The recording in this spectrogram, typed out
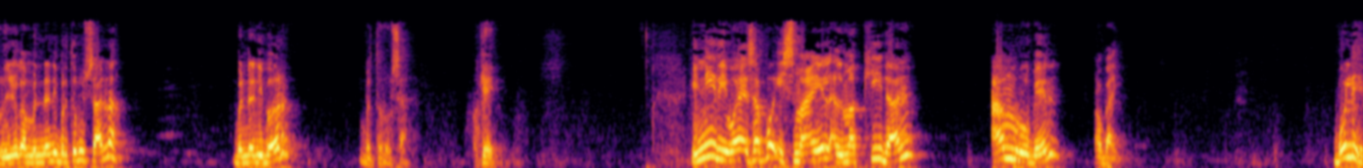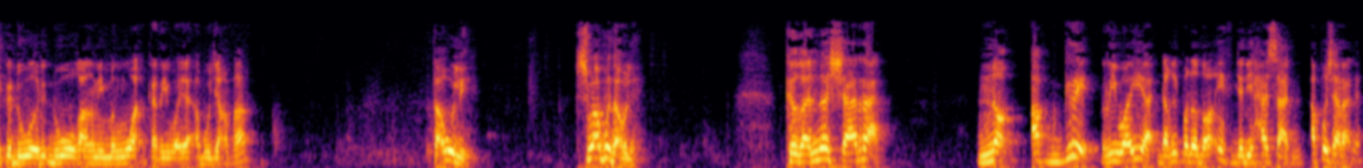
Menunjukkan benda ni berterusan lah. Benda ni ber, berterusan. Okey. Ini riwayat siapa? Ismail Al-Makki dan Amr bin Ubaid. Boleh ke dua, dua orang ni menguatkan riwayat Abu Ja'far? Tak boleh. Sebab apa tak boleh? Kerana syarat nak upgrade riwayat daripada da'if jadi hasan, apa syaratnya?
